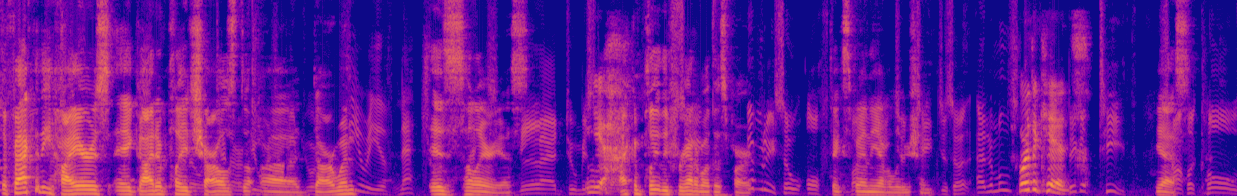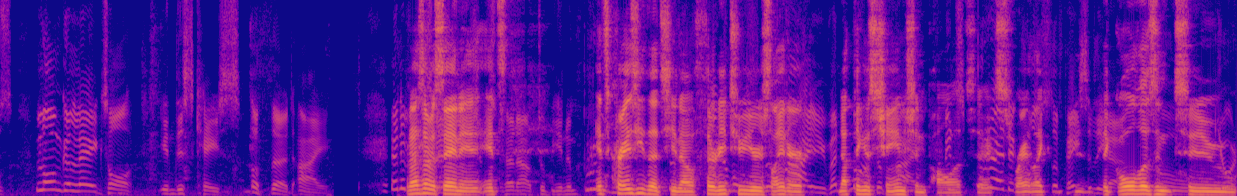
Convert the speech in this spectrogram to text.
the fact that he hires a guy to play Charles uh, Darwin is hilarious. Yeah. I completely forgot about this part. To explain the evolution. For the kids. Yes. Claws, longer legs, or in this case, a third eye. And But as I was saying, it- it's turn out to be an it's crazy that you know, 32 years later, nothing has changed in politics, right? Like the face of the the earth. goal isn't to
